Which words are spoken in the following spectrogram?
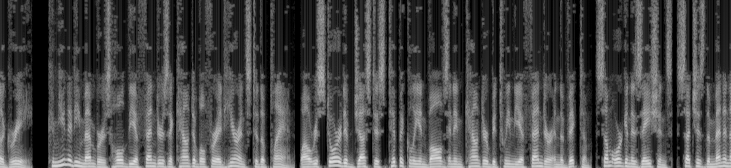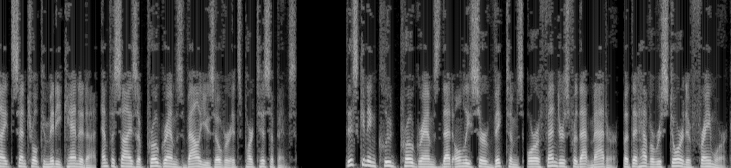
agree. Community members hold the offenders accountable for adherence to the plan. While restorative justice typically involves an encounter between the offender and the victim, some organizations, such as the Mennonite Central Committee Canada, emphasize a program's values over its participants. This can include programs that only serve victims or offenders for that matter, but that have a restorative framework.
